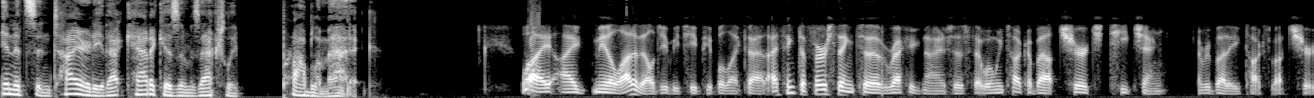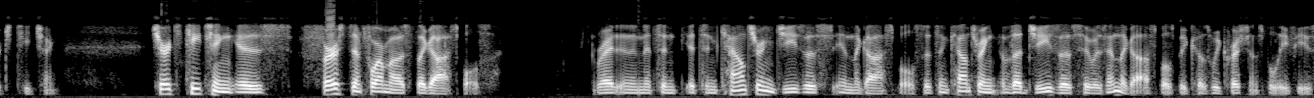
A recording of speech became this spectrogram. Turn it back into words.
in its entirety, that catechism is actually problematic? Well, I, I meet a lot of LGBT people like that. I think the first thing to recognize is that when we talk about church teaching, everybody talks about church teaching. Church teaching is first and foremost the Gospels right? And it's in, it's encountering Jesus in the Gospels. It's encountering the Jesus who is in the Gospels because we Christians believe he's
